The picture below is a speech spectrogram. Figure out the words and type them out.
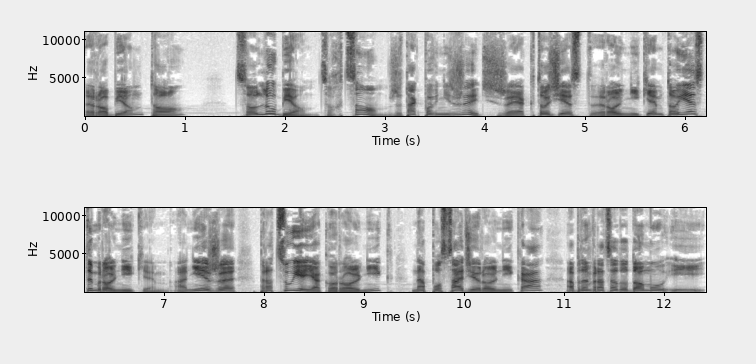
robią to, co lubią, co chcą, że tak powinni żyć, że jak ktoś jest rolnikiem, to jest tym rolnikiem, a nie, że pracuje jako rolnik na posadzie rolnika, a potem wraca do domu i,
